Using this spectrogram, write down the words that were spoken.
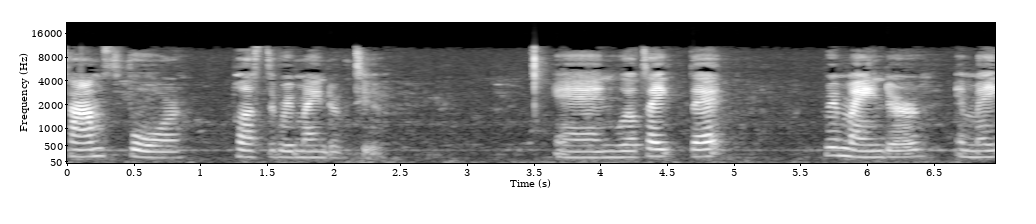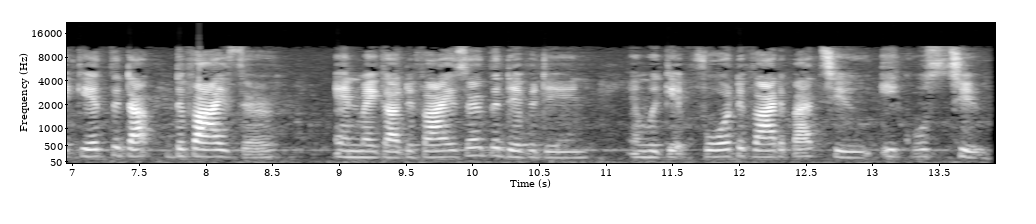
times 4 plus the remainder of 2. And we'll take that remainder and make it the divisor and make our divisor the dividend and we get 4 divided by 2 equals 2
